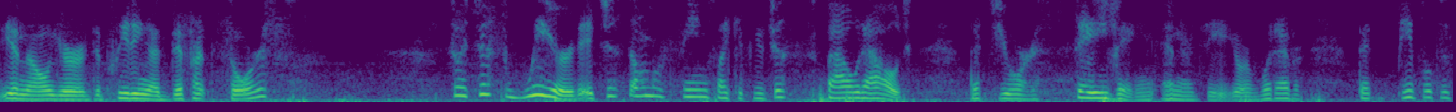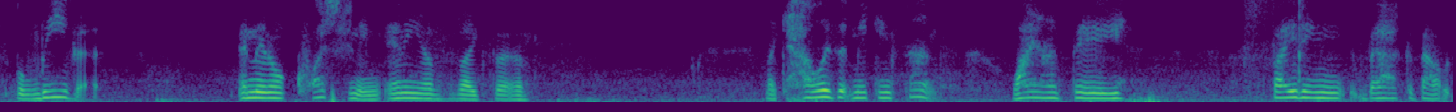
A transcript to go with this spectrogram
You know, you're depleting a different source. So it's just weird. It just almost seems like if you just spout out that you're saving energy or whatever, that people just believe it. And they don't questioning any of like the, like, how is it making sense? Why aren't they fighting back about,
